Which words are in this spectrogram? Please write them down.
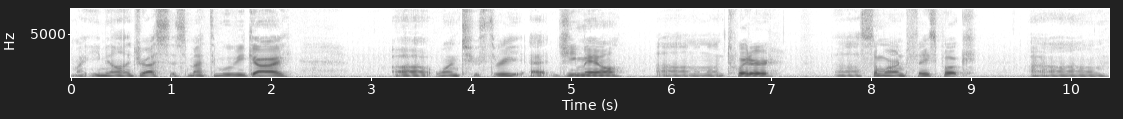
my email address is mattthemovieguy uh, 123 at gmail. Um, I'm on Twitter, uh, somewhere on Facebook. Um,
